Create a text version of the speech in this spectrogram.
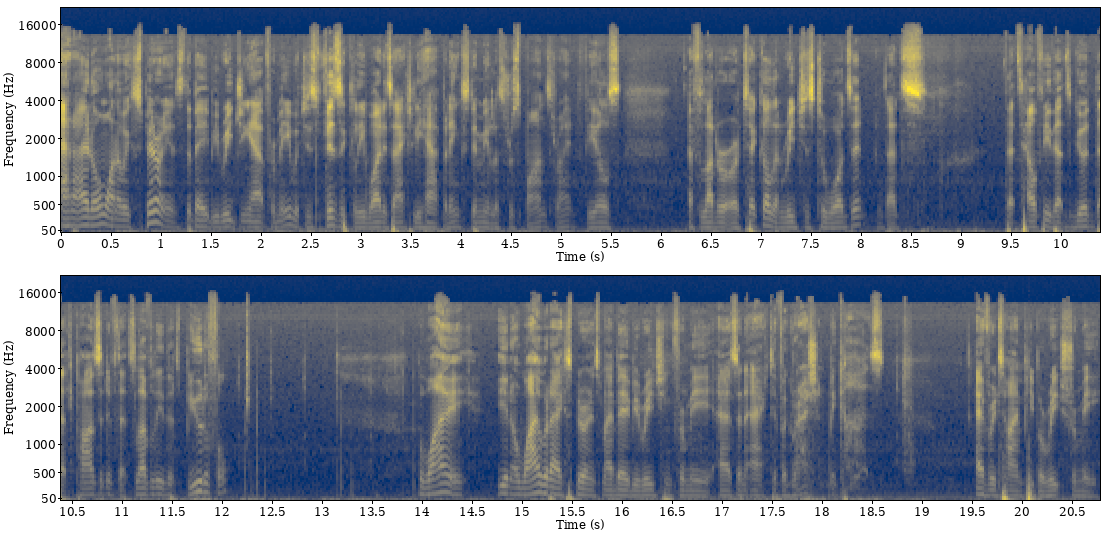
And I don't want to experience the baby reaching out for me, which is physically what is actually happening. Stimulus response, right? Feels a flutter or a tickle and reaches towards it. That's that's healthy. That's good. That's positive. That's lovely. That's beautiful. But why, you know, why would I experience my baby reaching for me as an act of aggression? Because every time people reach for me,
